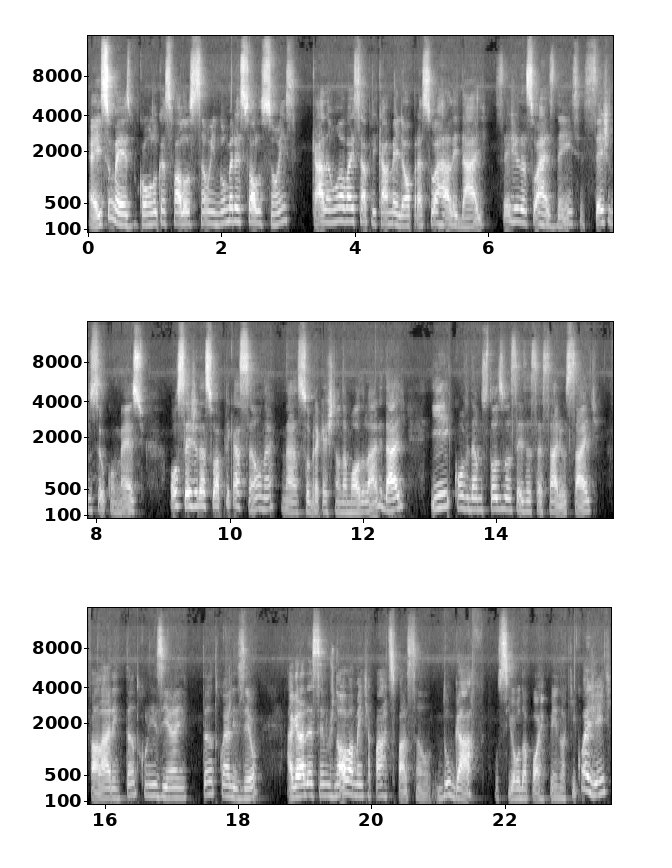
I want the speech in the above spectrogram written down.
É isso mesmo, como o Lucas falou, são inúmeras soluções, cada uma vai se aplicar melhor para a sua realidade, seja da sua residência, seja do seu comércio, ou seja da sua aplicação né, na, sobre a questão da modularidade. E convidamos todos vocês a acessarem o site, falarem tanto com Lisiane, tanto com Eliseu. Agradecemos novamente a participação do Garf, o CEO da PowerPeno, aqui com a gente.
